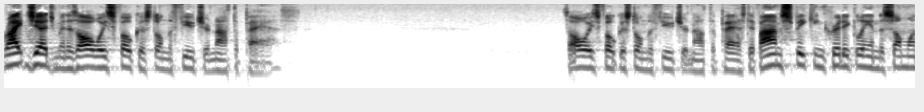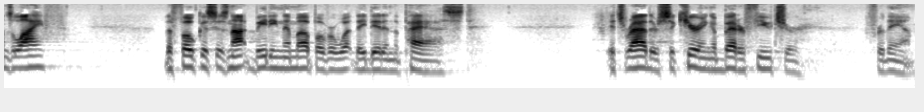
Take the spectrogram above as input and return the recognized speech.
Right judgment is always focused on the future, not the past. It's always focused on the future, not the past. If I'm speaking critically into someone's life, the focus is not beating them up over what they did in the past. It's rather securing a better future for them.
